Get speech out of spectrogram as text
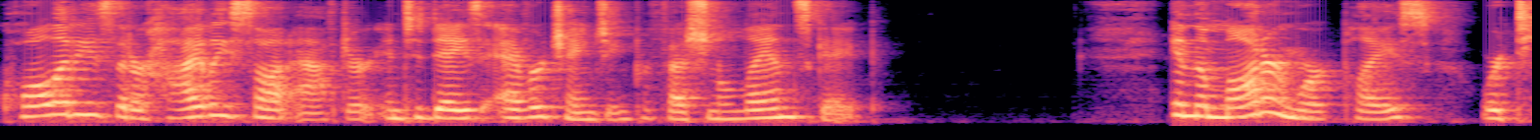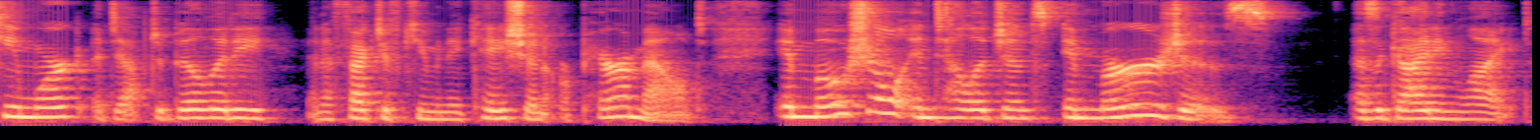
qualities that are highly sought after in today's ever changing professional landscape. In the modern workplace, where teamwork, adaptability, and effective communication are paramount, emotional intelligence emerges as a guiding light.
